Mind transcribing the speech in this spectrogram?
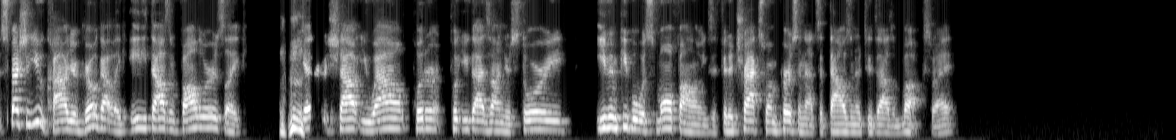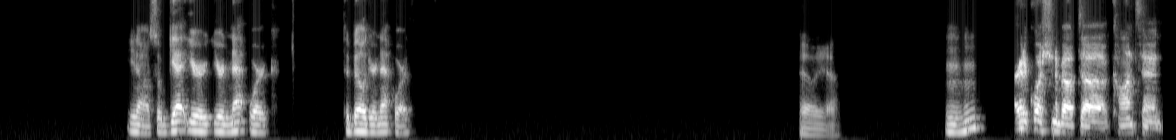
especially you, Kyle. Your girl got like eighty thousand followers. Like, get her to shout you out, put her, put you guys on your story. Even people with small followings, if it attracts one person, that's a thousand or two thousand bucks, right? You know, so get your your network to build your net worth. Hell yeah. Mm-hmm. I got a question about uh, content.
